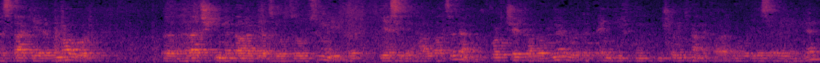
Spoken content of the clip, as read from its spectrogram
հստակ երևնա, որ հրաչքի նկարագրած գործողությունը իբր ես իրեն հարվածել եմ, որ չէր կարող լինել, որովհետև այն դիրքում ինչ որ ինքն նկարագրում, որ ես եղել եմ իրեն,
